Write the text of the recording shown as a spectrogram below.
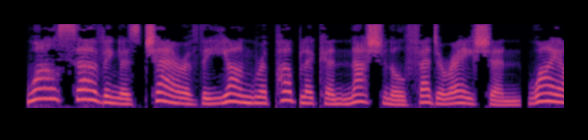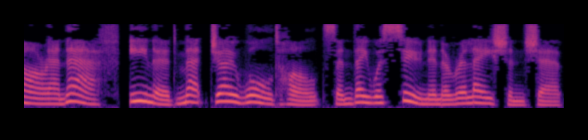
While serving as chair of the Young Republican National Federation YRNF, Enid met Joe Waldholtz and they were soon in a relationship.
